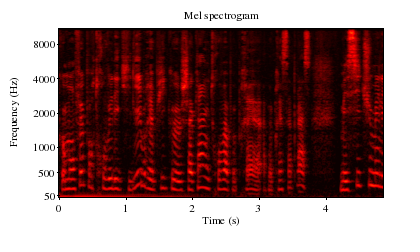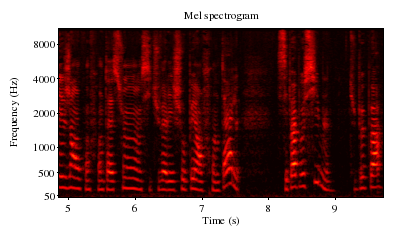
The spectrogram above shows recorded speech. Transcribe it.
comment on fait pour trouver l'équilibre et puis que chacun y trouve à peu près sa place? Mais si tu mets les gens en confrontation si tu vas les choper en frontal c'est pas possible. Tu peux pas.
